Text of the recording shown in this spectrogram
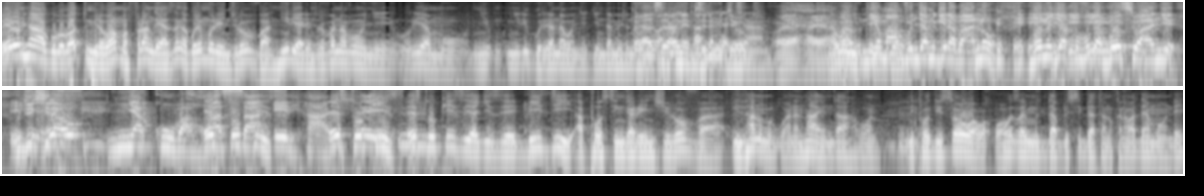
Rero ntabwo babatumira baha amafaranga yazanga agure muri Range Rover nk'iriya Range Rover nabonye uriya nyirigurira nabonye agenda ameze. Nabonye niyo mpamvu njya mbwira abantu ngo nujya kuvuga bosi wanjye ujye ushyiraho nyakubahwa sa erihari S2 S2 Keys yagize BD apostinga Range Rover in hano mu Rwanda ntayo ndahabona. Ni producer wa- wa- wahoze ari muri WCB atandukana wa Diamond.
